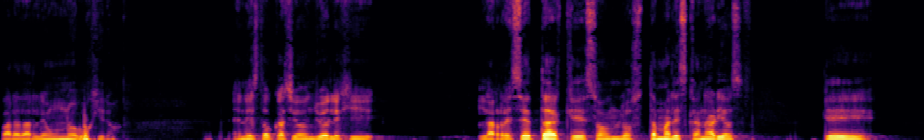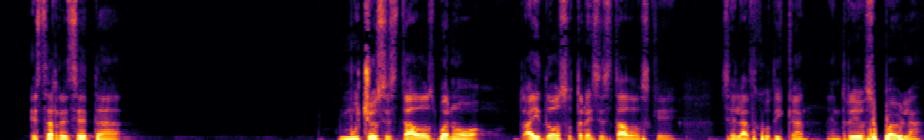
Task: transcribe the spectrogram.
para darle un nuevo giro. En esta ocasión yo elegí la receta que son los tamales canarios, que esta receta muchos estados, bueno, hay dos o tres estados que se la adjudican, entre ellos Puebla,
